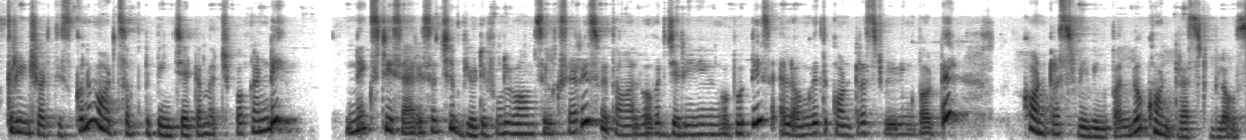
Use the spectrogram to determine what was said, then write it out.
స్క్రీన్ షాట్ తీసుకుని వాట్సాప్కి పింక్ చేయటం మర్చిపోకండి. నెక్స్ట్ ఈ శారీస్ వచ్చి beautiful warm silk saris with all over zari weaving butis along with contrast weaving border contrast weaving pallu contrast blouse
